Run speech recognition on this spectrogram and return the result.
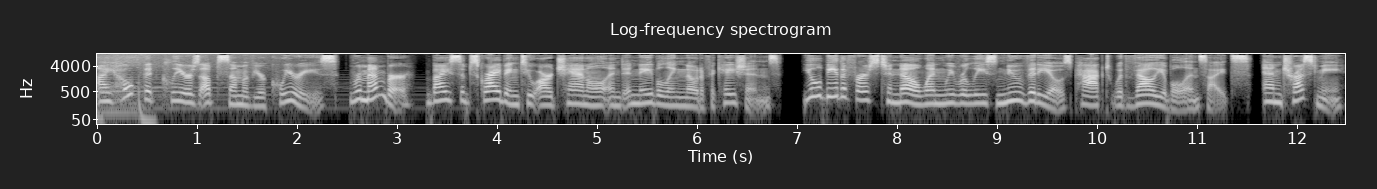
I hope that clears up some of your queries. Remember, by subscribing to our channel and enabling notifications, You'll be the first to know when we release new videos packed with valuable insights. And trust me,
